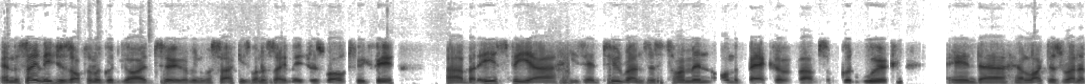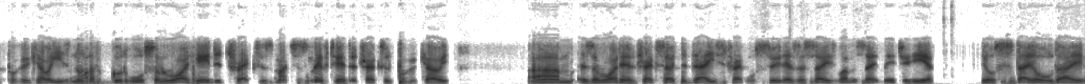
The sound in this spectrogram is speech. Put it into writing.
and the St. Leger is often a good guide too. I mean, Waisake's won a St. Leger as well, to be fair. Uh, but ESVR, he's had two runs this time in on the back of um, some good work, and uh, I liked his run at Pukekohe. He's not a good horse on right-handed tracks as much as left-handed tracks, and Pukekohe um, is a right-handed track. So today's track will suit. As I say, he's won the St. Leger here. He'll stay all day,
